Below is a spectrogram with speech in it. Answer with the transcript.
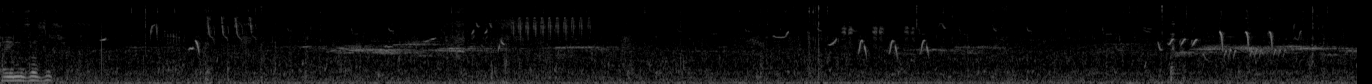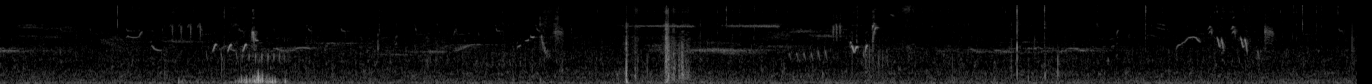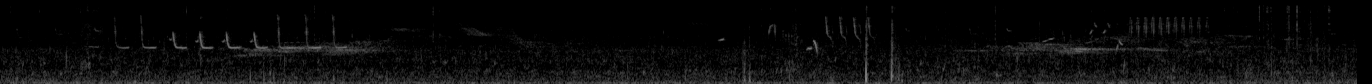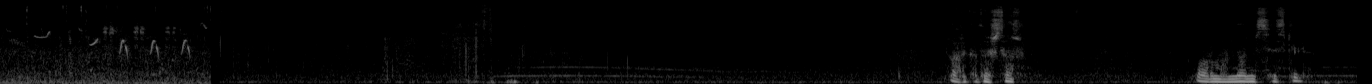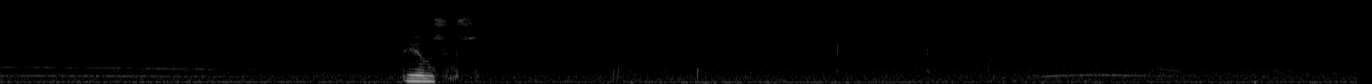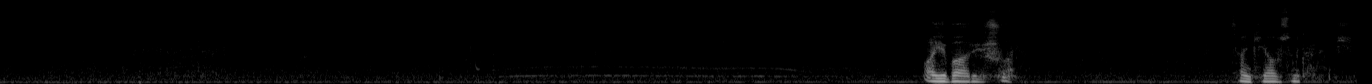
Çayımız hazır. Arkadaşlar ormandan bir ses geliyor. Duyuyor musunuz? Ayı bağırıyor şu an. Sanki yavrusunu kaybetmiş.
